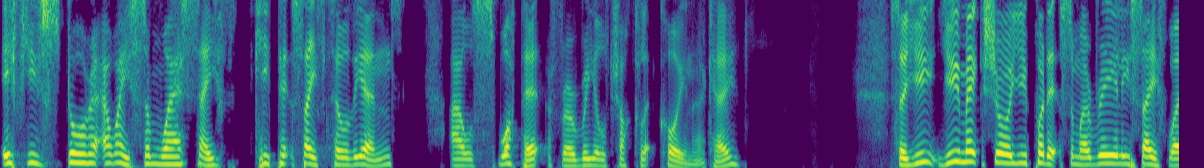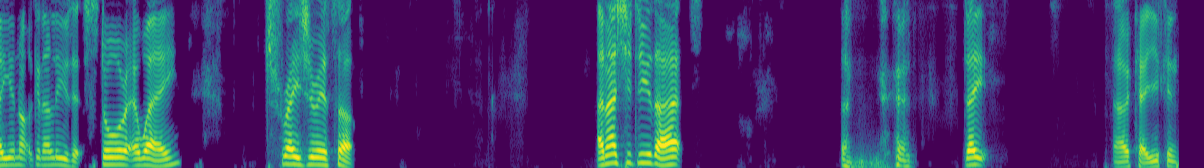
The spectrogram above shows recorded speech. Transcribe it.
if you store it away somewhere safe, keep it safe till the end, I'll swap it for a real chocolate coin, okay? So you you make sure you put it somewhere really safe where you're not going to lose it. Store it away, treasure it up. And as you do that, Dave, okay, you can.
